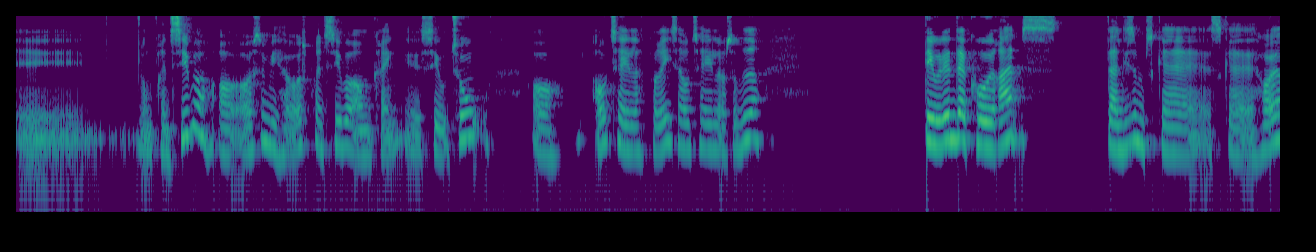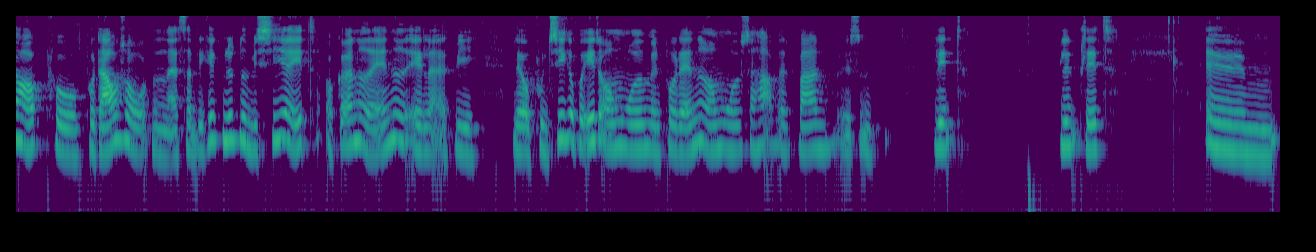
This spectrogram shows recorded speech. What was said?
øh, nogle principper, og også vi har også principper omkring øh, CO2 og aftaler, Paris-aftaler osv. Det er jo den der koherens, der ligesom skal, skal højere op på, på dagsordenen. Altså, vi kan ikke nytte noget, vi siger et og gør noget andet, eller at vi laver politikker på et område, men på et andet område, så har vi bare en øh, sådan blind, blind plet. Øhm,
